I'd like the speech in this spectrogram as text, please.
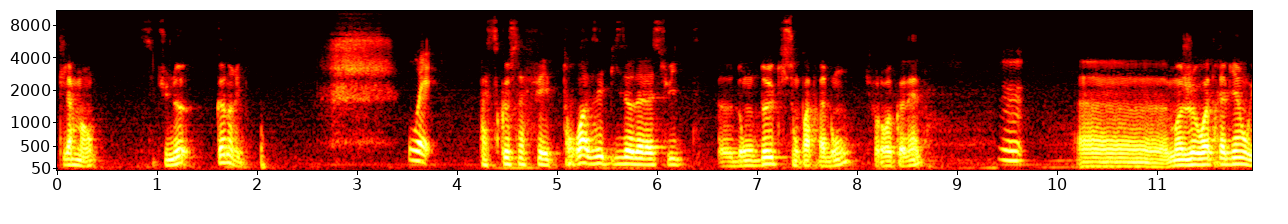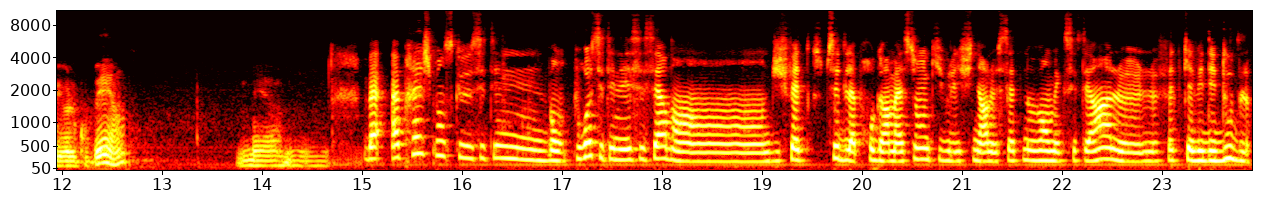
Clairement, c'est une connerie. Ouais. Parce que ça fait trois épisodes à la suite, euh, dont deux qui sont pas très bons, il faut le reconnaître. Mm. Moi, je vois très bien où ils veulent couper, hein. Mais euh, Bah, après, je pense que c'était une- bon pour eux, c'était nécessaire dans du fait, tu sais, de la programmation qui voulait finir le 7 novembre, etc. Le, le fait qu'il y avait des doubles,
